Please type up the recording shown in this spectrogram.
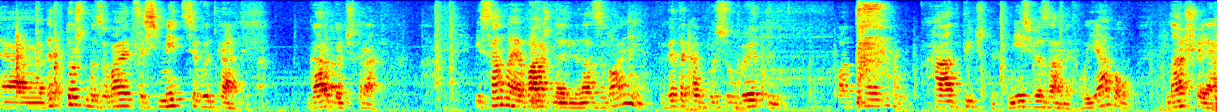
гэта то, што называецца смеццевы трафік, гарбач трафік. І самае важнае для вами, гэта каб вось у гэтым потоку хаатычных, незвязаных выяваў нашая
